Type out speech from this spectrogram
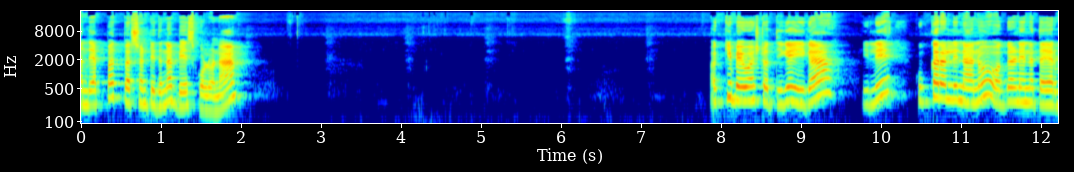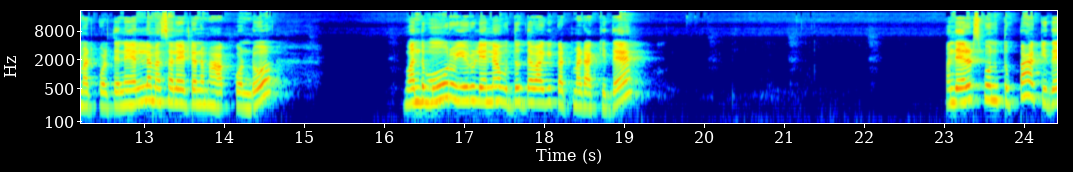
ಒಂದು ಎಪ್ಪತ್ತು ಪರ್ಸೆಂಟ್ ಇದನ್ನು ಬೇಯಿಸ್ಕೊಳ್ಳೋಣ. ಅಕ್ಕಿ ಬೇಯುವಷ್ಟೊತ್ತಿಗೆ ಈಗ ಇಲ್ಲಿ ಕುಕ್ಕರಲ್ಲಿ ನಾನು ಒಗ್ಗರಣೆಯನ್ನು ತಯಾರು ಮಾಡ್ಕೊಳ್ತೇನೆ. ಎಲ್ಲ ಮಸಾಲೆ ಐಟನ್ನು ಹಾಕ್ಕೊಂಡು ಒಂದು ಮೂರು ಈರುಳ್ಳಿಯನ್ನು ಉದ್ದುದ್ದವಾಗಿ ಕಟ್ ಮಾಡಿ ಹಾಕಿದ್ದೆ. ಎರಡು ಸ್ಪೂನ್ ತುಪ್ಪ ಹಾಕಿದ್ದೆ,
